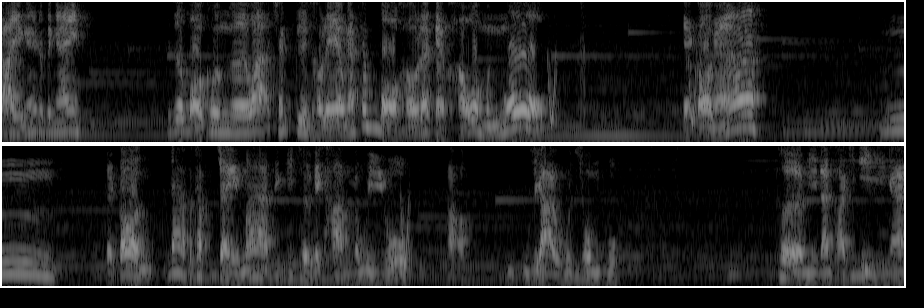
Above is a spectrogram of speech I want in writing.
ตายอย่างนี้จะเป็นไง ฉันจะบอกคนเลยว่าฉันเกลืนเขาแล้วนะฉันบอกเขาแล้วแต่เขาอะมึงโง่ แต่ก็นะ อืม แต่ก็น่าประทับใจมากสิ่งที่เธอได้ทำนะวิวอ้าวมึงจะกล่าวกูจะชมกูเธอมีร้านขาที่ดีนะ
